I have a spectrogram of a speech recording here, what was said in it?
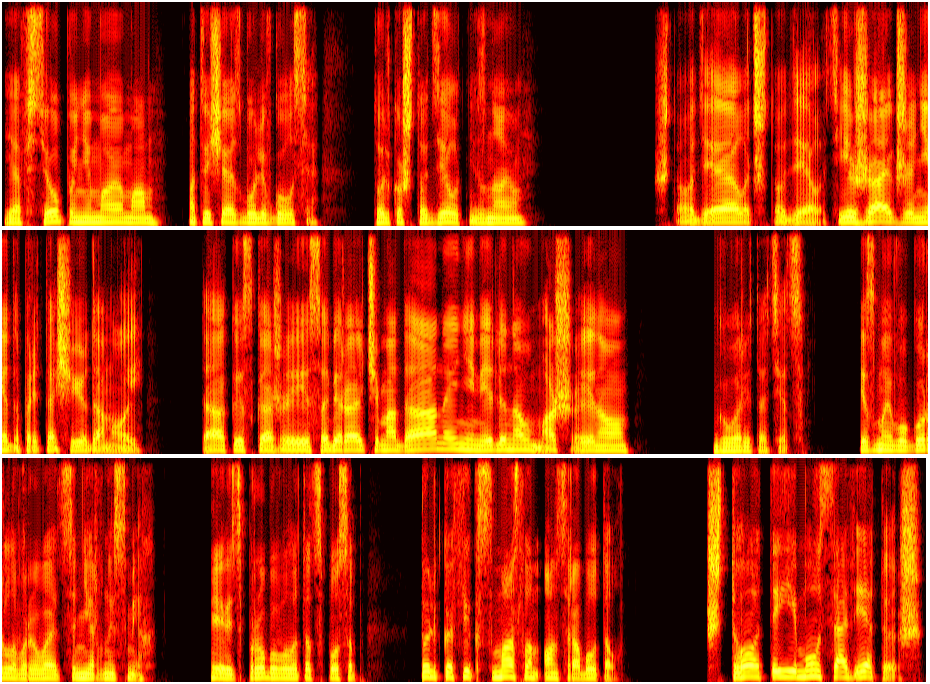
«Я все понимаю, мам», — отвечаю с болью в голосе. «Только что делать не знаю». «Что делать, что делать? Езжай к жене да притащи ее домой. Так и скажи, собирай чемоданы и немедленно в машину», — говорит отец. Из моего горла вырывается нервный смех. Я ведь пробовал этот способ. Только фиг с маслом он сработал. «Что ты ему советуешь?»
